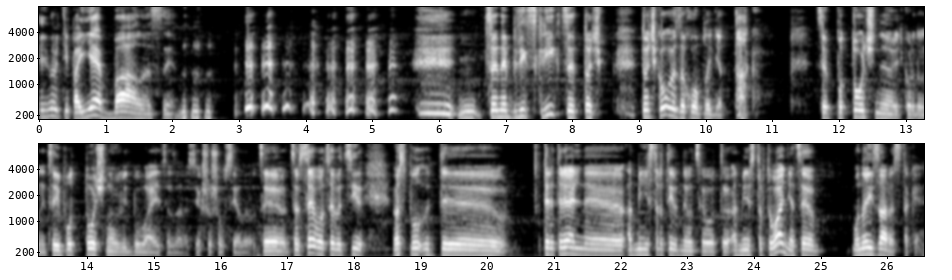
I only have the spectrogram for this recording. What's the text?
Ну, типа, єбаласи. Це не бліцкрік, це точ... точкове захоплення. Так. Це поточні навіть кордони, це і поточно відбувається зараз, якщо що все. Це, це все оце оці розпо... те... територіальне адміністративне оце от адміністратування, це воно і зараз таке,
